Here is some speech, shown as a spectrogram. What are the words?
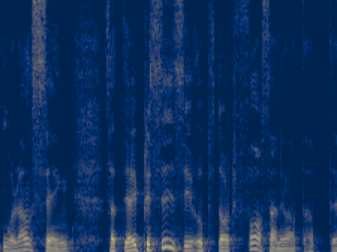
våran säng. Så att jag är precis i uppstartfas här nu. Att, att, eh,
